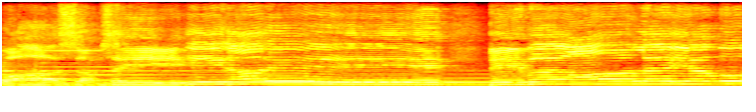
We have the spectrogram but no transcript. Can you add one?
வாசம் செய்கிறாரே. தேவ ஆலயமோ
